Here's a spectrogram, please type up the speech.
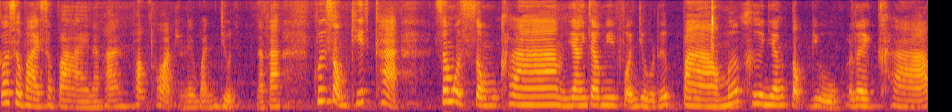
ก็สบายสบายๆนะคะ พักผ่อนในวันหยุดนะคะ คุณสมคิดค่ะ สมุทรสงครามยังจะมีฝนอยู่หรือเปล่า เมื่อคืนยังตกอยู่เลยครับ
